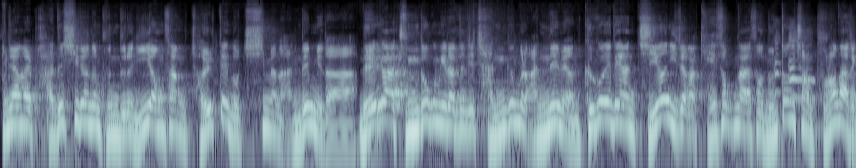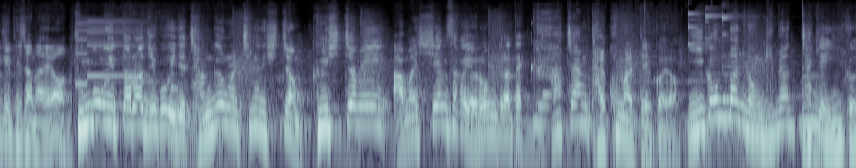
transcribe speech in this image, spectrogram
분양을 받으시려는 분들은 이 영상 절대 놓치시면 안 됩니다. 내가 중도금이라든지 잔금을 안 내면 그거에 대한 지연 이자가 계속 나서 눈덩이처럼 불어나게 되잖아요. 중공이 떨어지고 이제 잔금을 치는 시점 그 시점이 아마 시행사가 여러분들한테 가장 달콤할 때일 거예요 이것만 넘기면 자기가 이거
